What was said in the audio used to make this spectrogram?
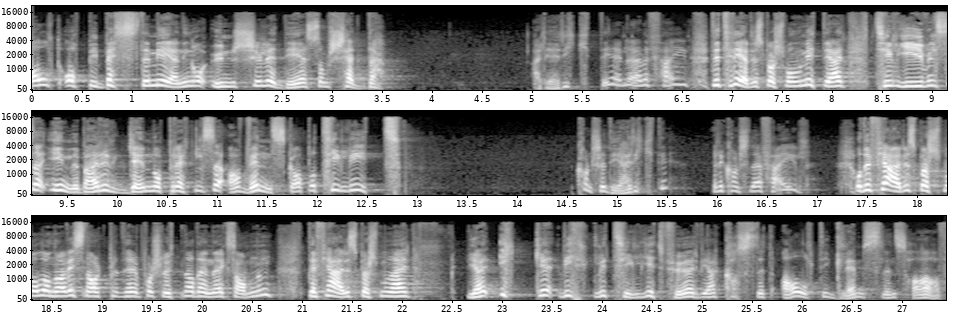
alt opp i beste mening og unnskylde det som skjedde. Er det riktig, eller er det feil? Det tredje spørsmålet mitt det er tilgivelse innebærer gjenopprettelse av vennskap og tillit. Kanskje det er riktig, eller kanskje det er feil? Og Det fjerde spørsmålet og nå er vi snart på slutten av denne eksamenen, det fjerde spørsmålet er vi har ikke virkelig tilgitt før vi har kastet alt i glemselens hav.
